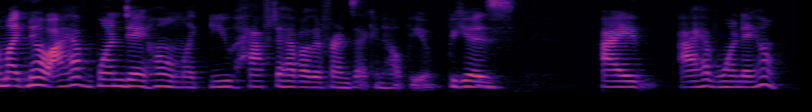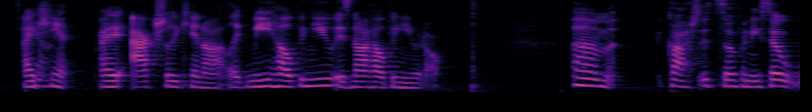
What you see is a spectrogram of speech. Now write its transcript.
I'm like, "No, I have one day home. Like you have to have other friends that can help you because I I have one day home. I can't. I actually cannot. Like me helping you is not helping you at all." Um, gosh, it's so funny. So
